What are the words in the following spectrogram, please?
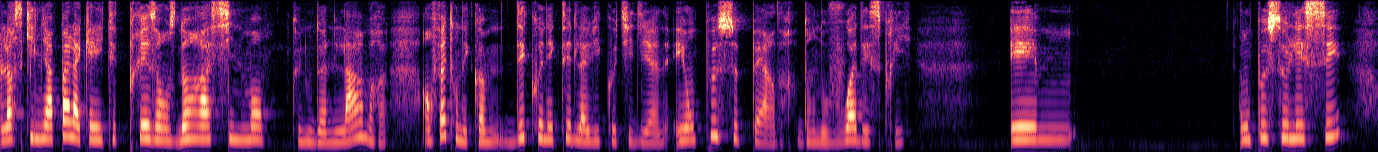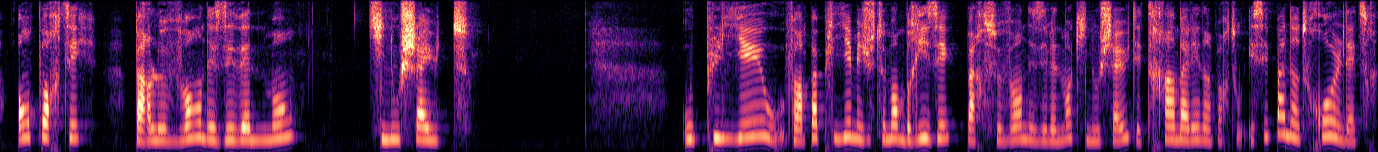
Lorsqu'il n'y a pas la qualité de présence, d'enracinement que nous donne l'arbre, en fait, on est comme déconnecté de la vie quotidienne et on peut se perdre dans nos voies d'esprit. Et hum, on peut se laisser emporter par le vent des événements qui nous chahutent ou plié, ou enfin pas plié, mais justement brisé par ce vent des événements qui nous chahutent et trimballés n'importe où. Et c'est pas notre rôle d'être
